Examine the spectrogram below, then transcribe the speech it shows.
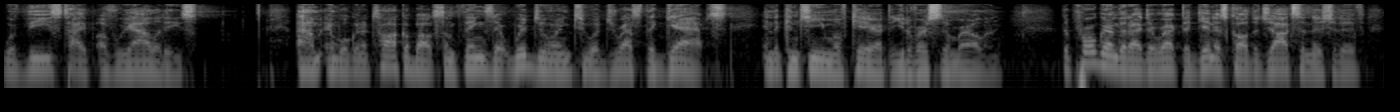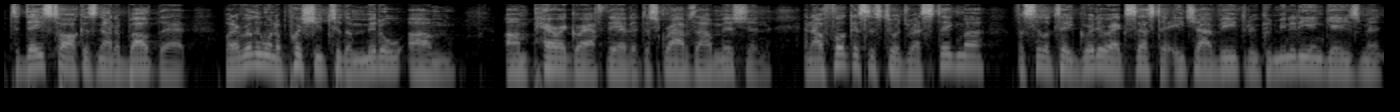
with these type of realities. Um, and we're going to talk about some things that we're doing to address the gaps in the continuum of care at the University of Maryland. The program that I direct, again, is called the Jacques Initiative. Today's talk is not about that, but I really want to push you to the middle um, um, paragraph there that describes our mission. And our focus is to address stigma, facilitate greater access to HIV through community engagement,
